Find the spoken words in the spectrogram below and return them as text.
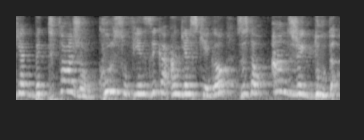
jakby twarzą kursów języka angielskiego został Andrzej Duda.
